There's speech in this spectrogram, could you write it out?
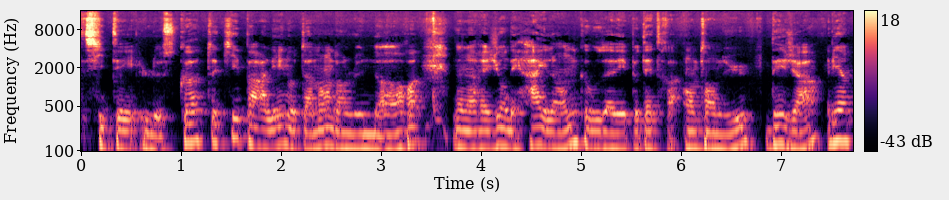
citer le scott qui est parlé notamment dans le nord, dans la région des Highlands que vous avez peut-être entendu déjà. Eh bien,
